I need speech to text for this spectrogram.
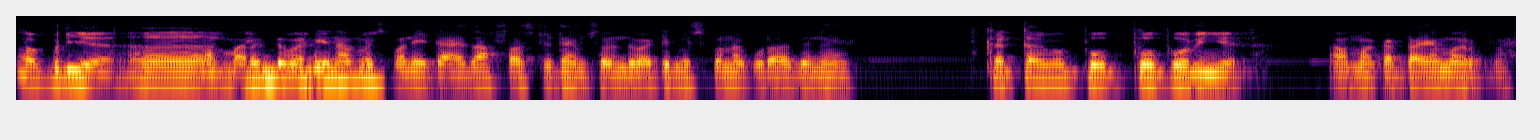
அப்படியா? ஆமா ரெண்டு வாட்டி நான் மிஸ் பண்ணிட்டேன். இதான் ஃபர்ஸ்ட் டைம் ஸோ இந்த வாட்டி மிஸ் பண்ண கூடாதுன்னு கட்டாயமா போ- போறீங்க. ஆமா கட்டாயமா இருப்பேன்.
